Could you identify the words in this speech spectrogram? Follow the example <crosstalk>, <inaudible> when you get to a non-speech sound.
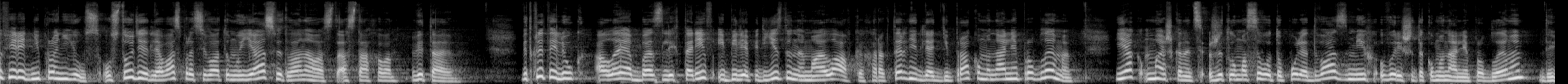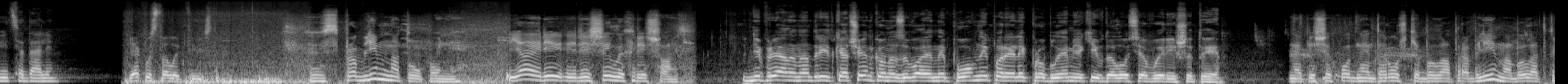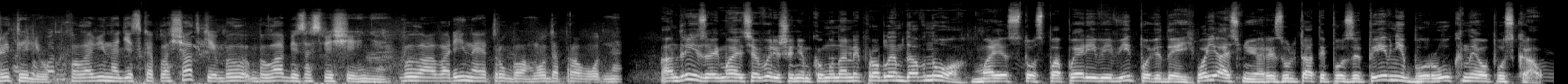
ефірі Дніпро Ньюз. У студії для вас працюватиму я, Світлана Астахова. Вітаю. Відкритий люк, але без ліхтарів і біля під'їзду немає лавки. Характерні для Дніпра комунальні проблеми. Як мешканець житломасиву Тополя 2 зміг вирішити комунальні проблеми? Дивіться далі. Як ви стали активістом? С проблем натопали. Я решил их решать. Дніпрянин Андрій Ткаченко називає неповний перелік проблем, які вдалося вирішити. На пешеходной дорожке была проблема, был открытый люк. Половина детской площадки был, была без освещения. Была аварийная труба водопроводная. Андрій займається вирішенням комунальних проблем давно. Має стос паперів і відповідей. Пояснює, результати позитивні, бо рук не опускав.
